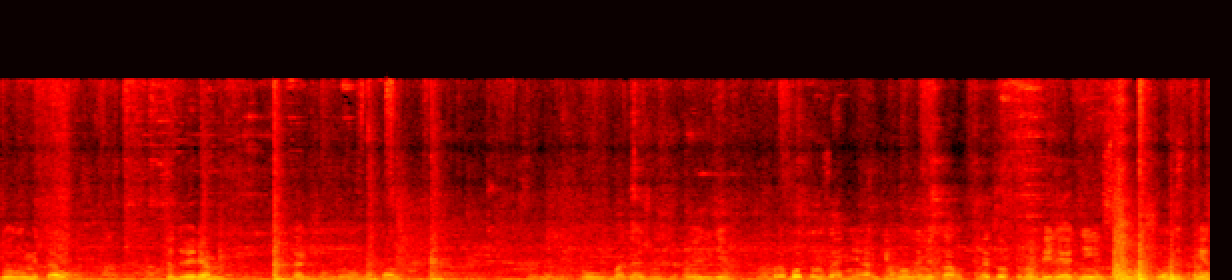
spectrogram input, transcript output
голый металл. По дверям также голый металл. Багажнике впереди обработан, задние арки голый металл. Это в автомобиле одни из самых шумных нет.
